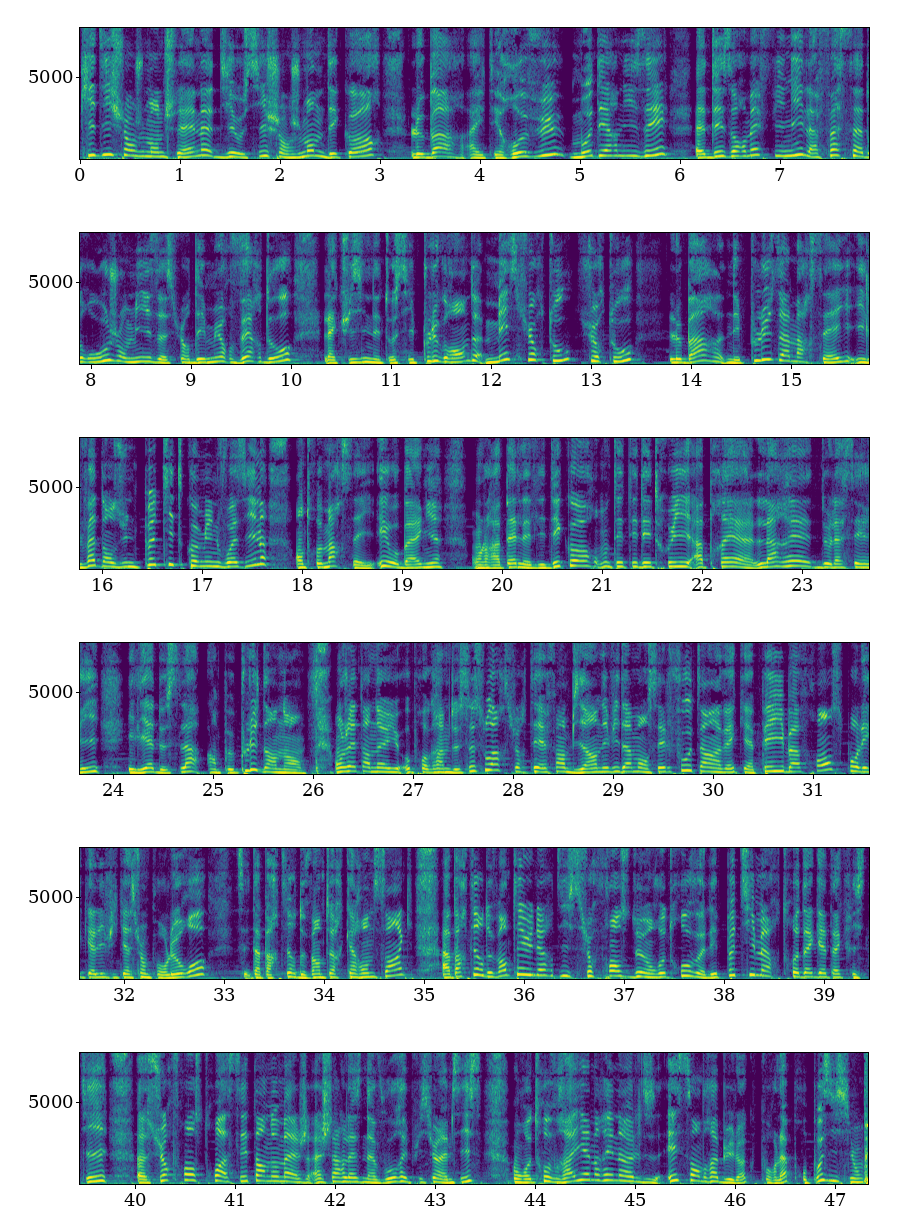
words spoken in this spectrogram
Qui dit changement de chaîne, dit aussi changement de décor. Le bar a été revu, modernisé. Désormais fini la façade rouge. On mise sur des murs vert d'eau. La est aussi plus grande, mais surtout, surtout, le bar n'est plus à Marseille. Il va dans une petite commune voisine entre Marseille et Aubagne. On le rappelle, les décors ont été détruits après l'arrêt de la série il y a de cela un peu plus d'un an. On jette un œil au programme de ce soir sur TF1. Bien évidemment, c'est le foot hein, avec Pays-Bas-France pour les qualifications pour l'Euro. C'est à partir de 20h45. À partir de 21h10 sur France 2, on retrouve les petits meurtres d'Agatha Christie. Euh, sur France 3, c'est un hommage à Charles Aznavour. Et puis sur M6, on retrouve Ryan Reynolds et Sandra Bullock pour la proposition.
